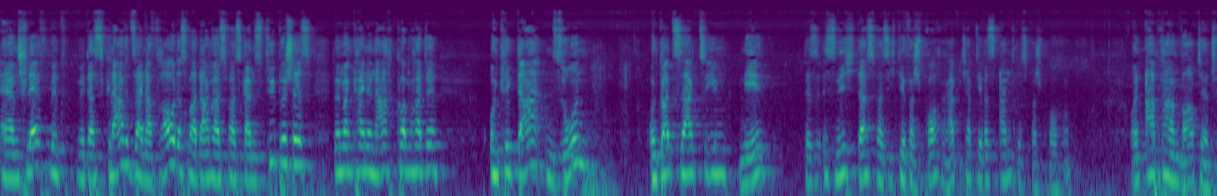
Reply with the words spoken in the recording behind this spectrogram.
ähm, schläft mit, mit der Sklavin seiner Frau, das war damals was ganz Typisches, wenn man keine Nachkommen hatte, und kriegt da einen Sohn. Und Gott sagt zu ihm, nee, das ist nicht das, was ich dir versprochen habe, ich habe dir was anderes versprochen und Abraham wartet.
